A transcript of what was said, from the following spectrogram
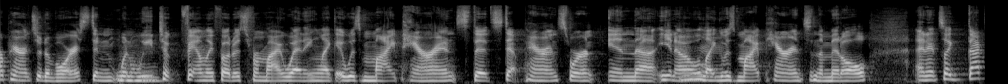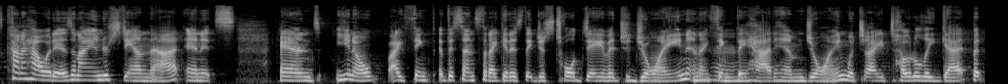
our parents are divorced, and when we mm. took family photos for my wedding, like it was my parents. The step parents weren't in the, you know, like it mm-hmm. was my parents in the middle, and it's like that's kind of how it is, and I understand that, and it's. And you know, I think the sense that I get is they just told David to join, and I think mm-hmm. they had him join, which I totally get. But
